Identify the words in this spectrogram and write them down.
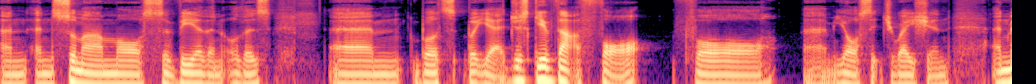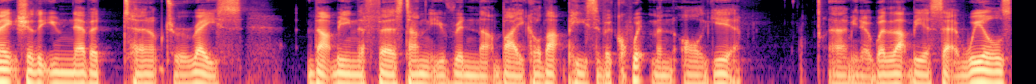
and and some are more severe than others. Um, but but yeah, just give that a thought for um, your situation, and make sure that you never turn up to a race that being the first time that you've ridden that bike or that piece of equipment all year. Um, you know, whether that be a set of wheels,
